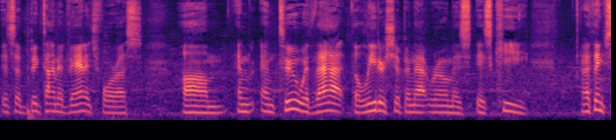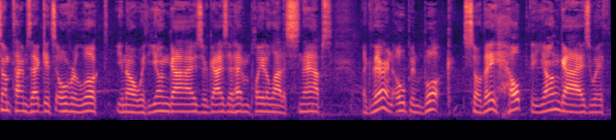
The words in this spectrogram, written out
it's a big time advantage for us. Um, and and two, with that, the leadership in that room is is key. And I think sometimes that gets overlooked, you know, with young guys or guys that haven't played a lot of snaps. Like they're an open book, so they help the young guys with,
